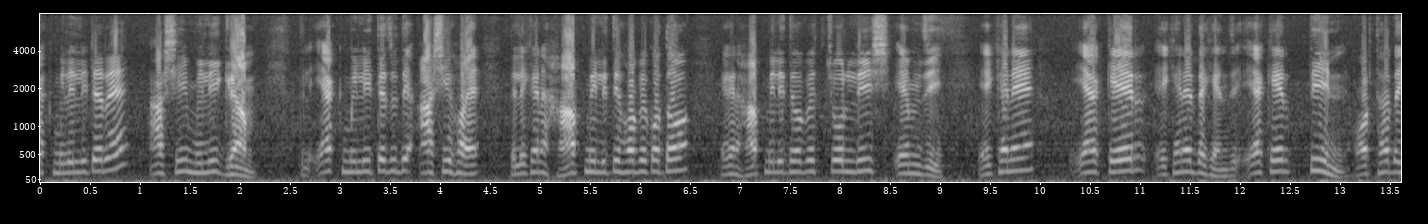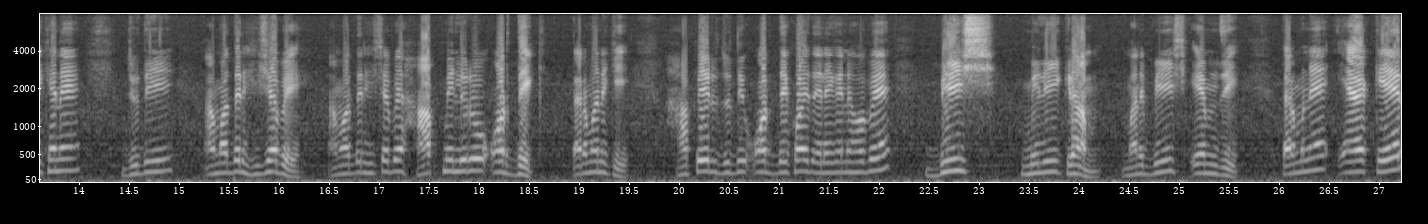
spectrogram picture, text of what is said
এক মিলিলিটারে আশি মিলিগ্রাম। তাহলে এক মিলিতে যদি আশি হয়, তাহলে এখানে হাফ মিলিতে হবে কত? এখানে হাফ মিলিতে হবে চল্লিশ এমজি। এখানে একের, এখানে দেখেন যে একের তিন, অর্থাৎ এখানে যদি আমাদের হিসাবে আমাদের হিসাবে হাফ মিলিরও অর্ধেক, তার মানে কি? হাফের যদি অর্ধেক হয়, তাহলে এখানে হবে বিশ মিলিগ্রাম মানে বিশ এমজি। তার মানে একের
